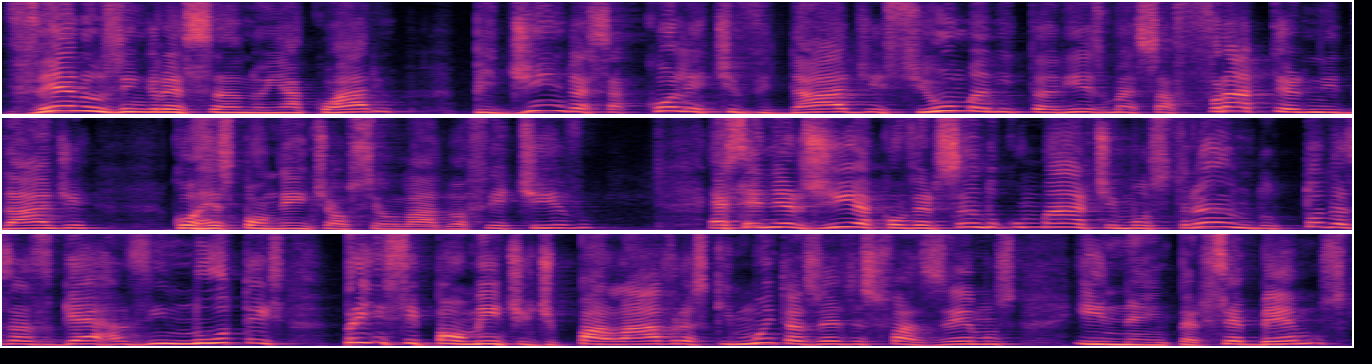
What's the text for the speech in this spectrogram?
Vênus ingressando em Aquário, pedindo essa coletividade, esse humanitarismo, essa fraternidade correspondente ao seu lado afetivo. Essa energia conversando com Marte, mostrando todas as guerras inúteis, principalmente de palavras que muitas vezes fazemos e nem percebemos.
